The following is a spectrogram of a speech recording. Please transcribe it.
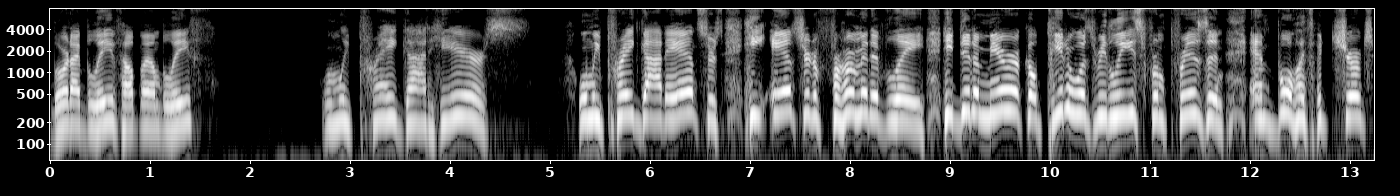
Lord, I believe. Help my unbelief. When we pray, God hears. When we pray, God answers. He answered affirmatively. He did a miracle. Peter was released from prison, and boy, the church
